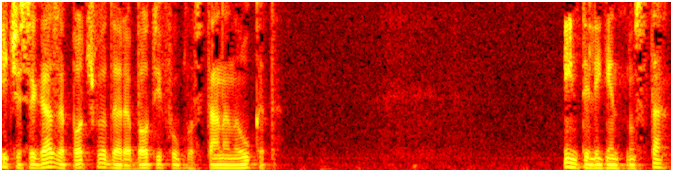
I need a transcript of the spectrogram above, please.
и че сега започва да работи в областта на науката. Интелигентността,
